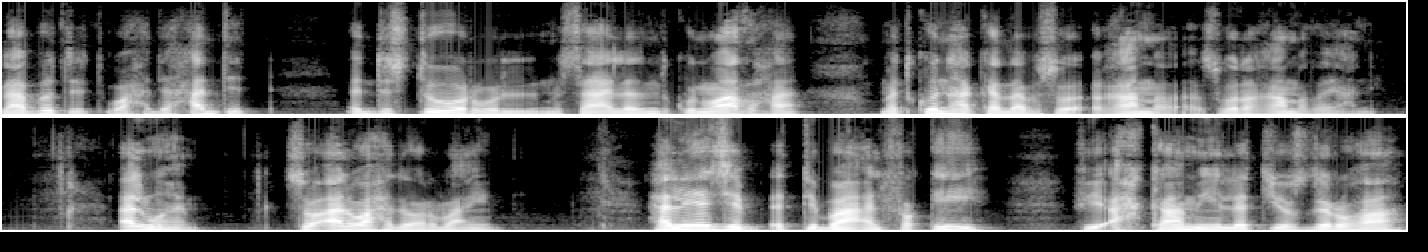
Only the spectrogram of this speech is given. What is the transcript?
لابد واحد يحدد الدستور والمسائل لازم تكون واضحة. ما تكون هكذا بصورة غامضة يعني. المهم سؤال 41 هل يجب اتباع الفقيه في أحكامه التي يصدرها؟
